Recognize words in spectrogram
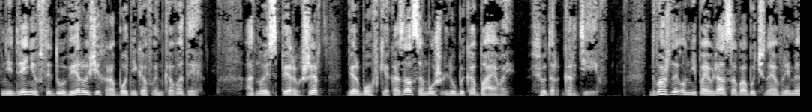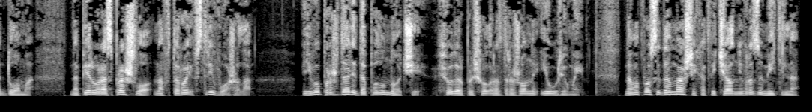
внедрению в среду верующих работников НКВД. Одной из первых жертв вербовки оказался муж Любы Кабаевой, Федор Гордеев. Дважды он не появлялся в обычное время дома. На первый раз прошло, на второй встревожило. Его прождали до полуночи. Федор пришел раздраженный и угрюмый. На вопросы домашних отвечал невразумительно,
